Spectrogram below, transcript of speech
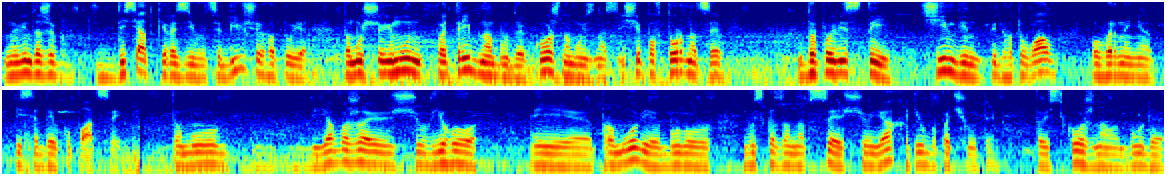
Ну він навіть в десятки разів це більше готує, тому що йому потрібно буде кожному із нас і ще повторно це доповісти, чим він підготував повернення після деокупації. Тому я вважаю, що в його е, промові було висказано все, що я хотів би почути. Тобто кожного буде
